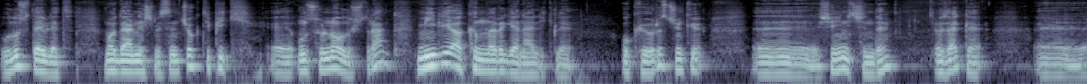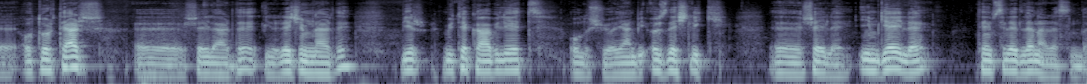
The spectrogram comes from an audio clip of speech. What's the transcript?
ulus devlet modernleşmesinin çok tipik e, unsurunu oluşturan milli akımları genellikle okuyoruz. Çünkü e, şeyin içinde özellikle e, otoriter e, şeylerde, rejimlerde bir mütekabiliyet oluşuyor. Yani bir özdeşlik e, şeyle, imgeyle temsil edilen arasında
